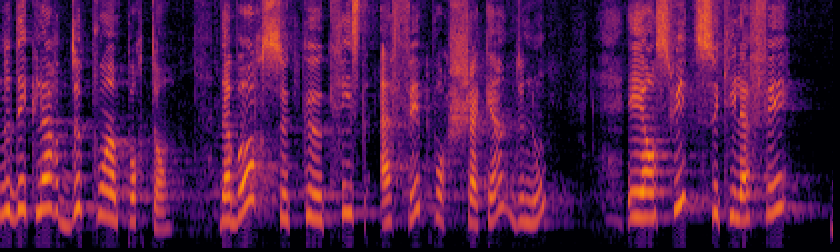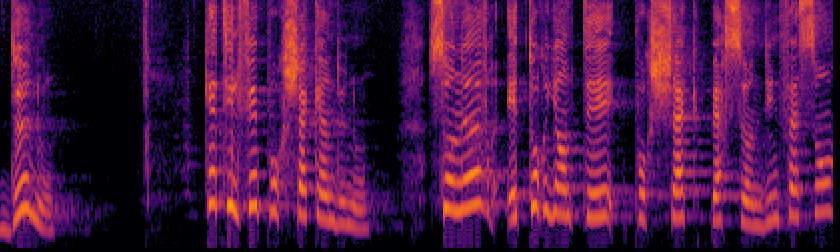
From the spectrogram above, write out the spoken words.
nous déclarent deux points importants. D'abord, ce que Christ a fait pour chacun de nous, et ensuite ce qu'il a fait de nous. Qu'a-t-il fait pour chacun de nous? Son œuvre est orientée pour chaque personne d'une façon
